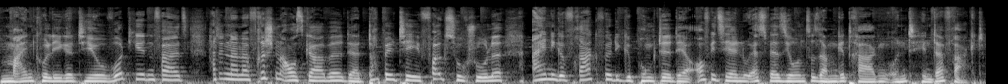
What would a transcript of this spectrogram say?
Mein Kollege Theo Wood jedenfalls hat in einer frischen Ausgabe der Doppel-T Volkshochschule einige fragwürdige Punkte der offiziellen US-Version zusammengetragen und hinterfragt.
